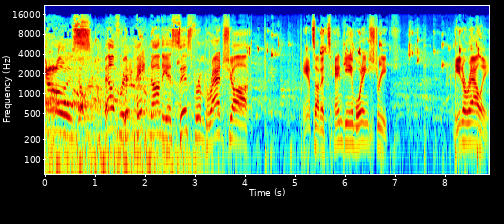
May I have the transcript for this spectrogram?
goes! Alfred Payton on the assist from Bradshaw. Ants on a 10-game winning streak. Need a rally.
